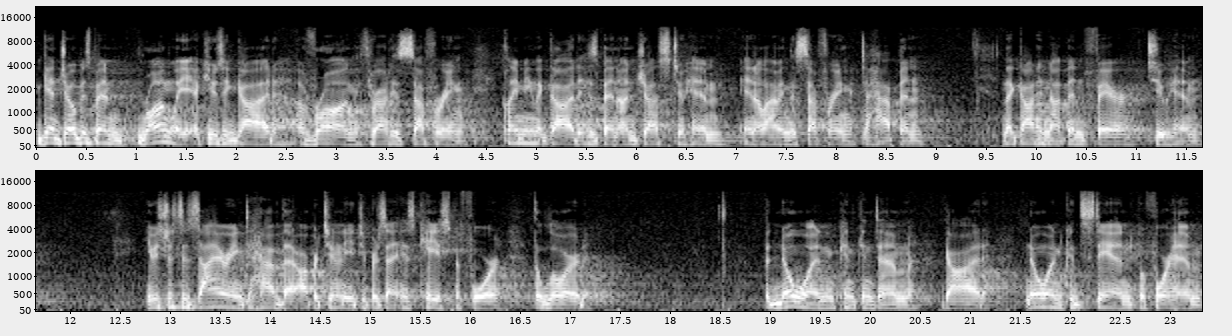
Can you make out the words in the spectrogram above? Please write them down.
Again, Job has been wrongly accusing God of wrong throughout his suffering, claiming that God has been unjust to him in allowing the suffering to happen, that God had not been fair to him. He was just desiring to have that opportunity to present his case before the Lord. But no one can condemn God. No one could stand before him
